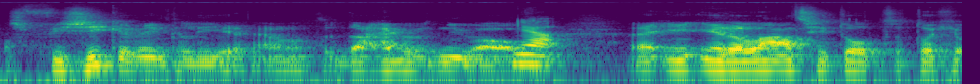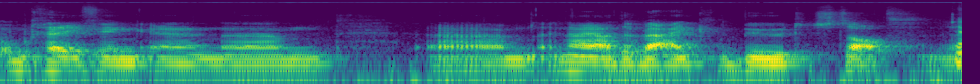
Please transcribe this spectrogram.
als fysieke winkelier, hè, want daar hebben we het nu over. Ja, Eh, in, in relatie tot, tot je omgeving en ehm, ehm, nou ja, de wijk, de buurt, de stad. De-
